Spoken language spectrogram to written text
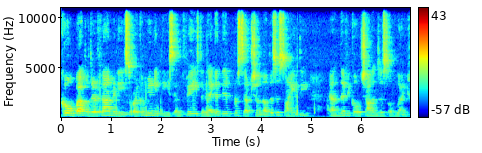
go back to their families or communities and face the negative perception of the society and difficult challenges of life.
